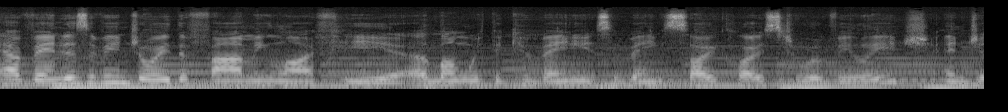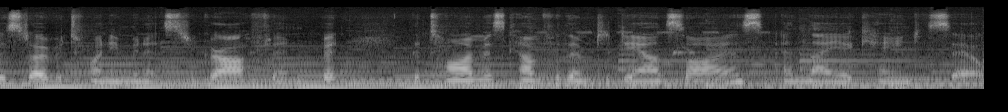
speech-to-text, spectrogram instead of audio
Our vendors have enjoyed the farming life here, along with the convenience of being so close to a village and just over 20 minutes to Grafton, but the time has come for them to downsize and they are keen to sell.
